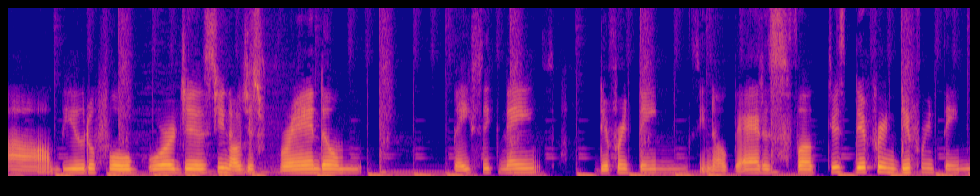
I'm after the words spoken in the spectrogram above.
um, beautiful, gorgeous, you know, just random basic names, different things, you know, bad as fuck, just different, different things.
